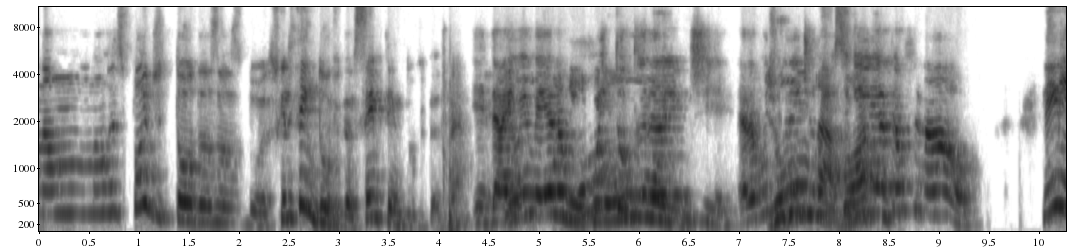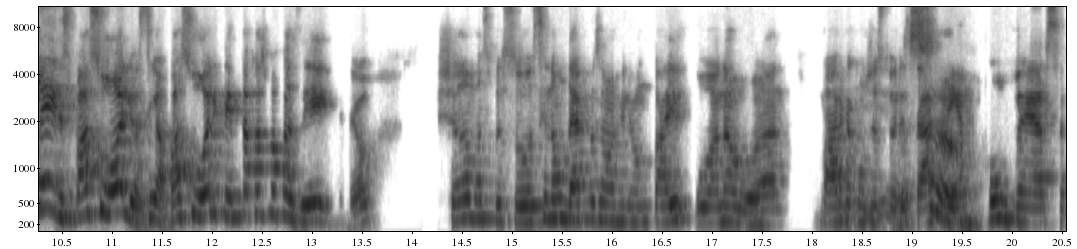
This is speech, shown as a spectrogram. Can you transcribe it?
não, não responde todas as dúvidas, porque eles têm dúvidas, sempre tem dúvidas, né? E daí o e-mail era muito grande, era muito Junta, grande, não conseguia ler até o final. Nem lê, eles passam o olho, assim, ó, passa o olho e tem muita coisa para fazer, entendeu? Chama as pessoas, se não deve fazer uma reunião, vai one on one, marca com gestores, dá tempo, conversa,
